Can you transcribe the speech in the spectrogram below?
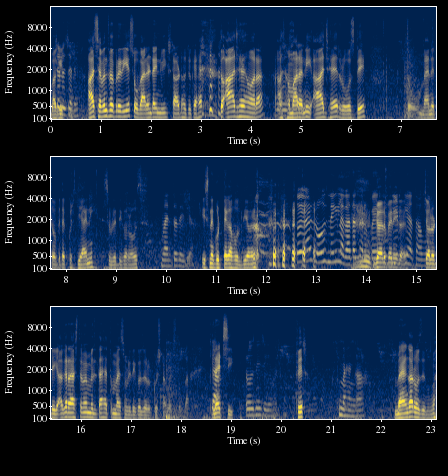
बाकी चलो चले। आज सेवन फेबररी है सो वैलेंटाइन वीक स्टार्ट हो चुका है। तो आज है हमारा आज हमारा नहीं आज है रोज़ डे तो मैंने तो अभी तक कुछ दिया नहीं स्मृति को रोज़ मैंने तो दे दिया। इसने गुट्टे का फूल दिया मेरे को। तो यार रोज नहीं लगा था घर पे घर तो पे नहीं था। था चलो ठीक है। अगर रास्ते में मिलता है तो मैं स्मृति को ज़रूर कुछ ना कुछ दूँगा? लेट्स सी रोज नहीं चाहिए मेरे को। फिर? महँगा। महँगा रोज दे दूँगा।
